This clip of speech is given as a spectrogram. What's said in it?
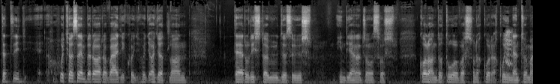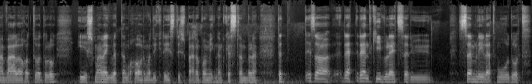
tehát így, hogyha az ember arra vágyik, hogy, hogy agyatlan, terrorista üldözős, Indiana Jones-os kalandot olvasson, akkor, akkor innentől már vállalható a dolog, és már megvettem a harmadik részt is, bár abban még nem kezdtem bele. Tehát ez a rendkívül egyszerű szemléletmódot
